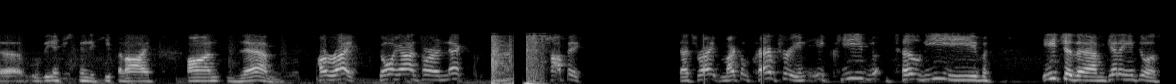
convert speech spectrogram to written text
Uh, it will be interesting to keep an eye on them. All right, going on to our next topic. That's right, Michael Crabtree and Aqib Talib, each of them getting into a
